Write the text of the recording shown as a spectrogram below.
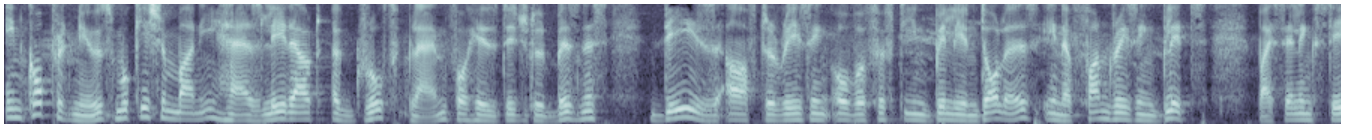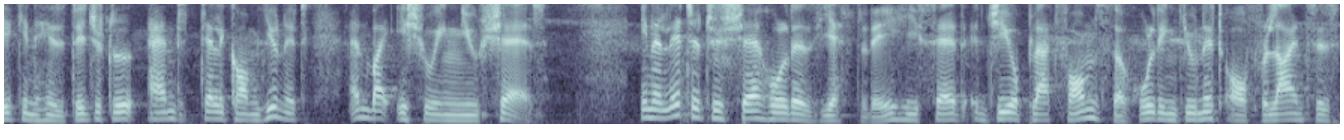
In corporate news, Mukesh Ambani has laid out a growth plan for his digital business days after raising over $15 billion in a fundraising blitz by selling stake in his digital and telecom unit and by issuing new shares. In a letter to shareholders yesterday, he said Jio Platforms, the holding unit of Reliance's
